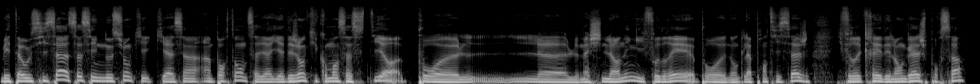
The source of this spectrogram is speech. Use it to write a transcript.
Mais tu as aussi ça, ça c'est une notion qui est, assez importante, c'est-à-dire il y a des gens qui commencent à se dire pour euh, le, machine learning, il faudrait pour euh, donc l'apprentissage, il faudrait créer des langages pour ça.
